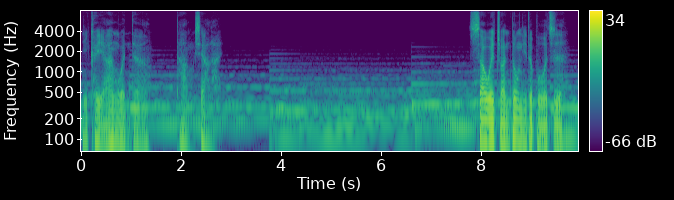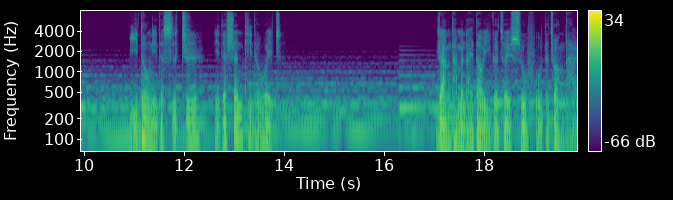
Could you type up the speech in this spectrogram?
你可以安稳的躺下来。稍微转动你的脖子，移动你的四肢，你的身体的位置，让他们来到一个最舒服的状态，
